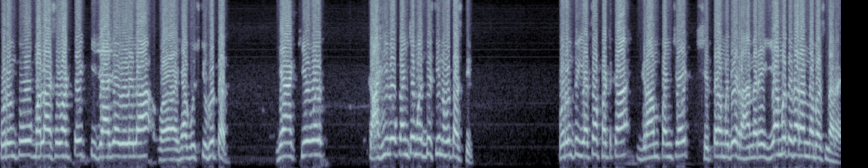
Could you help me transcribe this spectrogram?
परंतु मला असं वाटतंय की ज्या ज्या वेळेला ह्या गोष्टी होतात ह्या केवळ काही लोकांच्या मध्यस्थीन होत असतील. परंतु याचा फटका ग्रामपंचायत क्षेत्रामध्ये राहणाऱ्या या मतदारांना बसणार आहे.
